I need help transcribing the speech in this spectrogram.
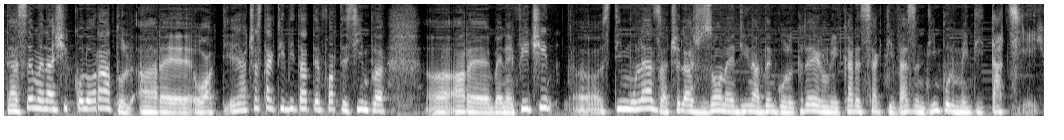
De asemenea, și coloratul are o acti- această activitate foarte simplă uh, are beneficii, uh, stimulează aceleași zone din adâncul creierului care se activează în timpul meditației.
